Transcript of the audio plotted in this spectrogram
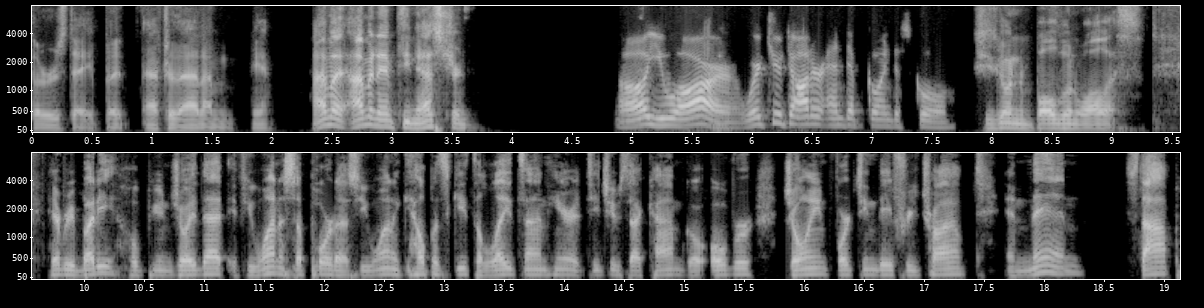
Thursday, but after that, I'm yeah. I'm a I'm an empty nester. Oh, you are. Where'd your daughter end up going to school? She's going to Baldwin Wallace. Hey, everybody. Hope you enjoyed that. If you want to support us, you want to help us keep the lights on here at teachhoops.com, go over, join, 14 day free trial, and then stop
